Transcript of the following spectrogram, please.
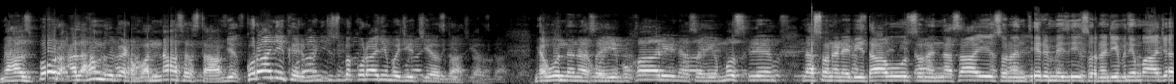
میں حض پور الحمد پہ وناسس تام یہ قرآن کریم جس بہ قرآن مجید چیز گات میں ون نہ صحیح بخاری نہ صحیح مسلم نہ سنن نبی داود سنن نسائی سنن ترمذی سنن ابن ماجہ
